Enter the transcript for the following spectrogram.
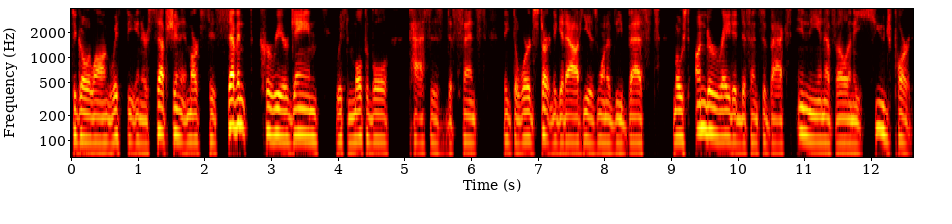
to go along with the interception. It marks his seventh career game with multiple passes defensed. I think the word's starting to get out. He is one of the best, most underrated defensive backs in the NFL and a huge part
